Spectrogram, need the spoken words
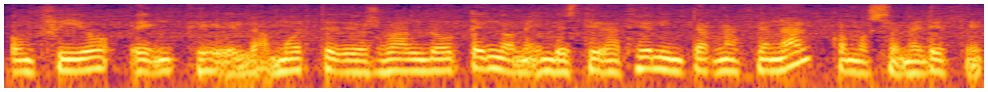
Confío en que la muerte de Osvaldo tenga una investigación internacional como se merece.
